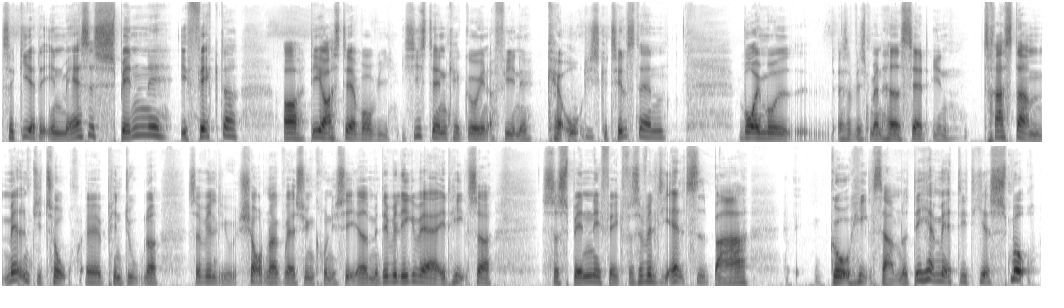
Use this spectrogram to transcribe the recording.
så giver det en masse spændende effekter, og det er også der, hvor vi i sidste ende kan gå ind og finde kaotiske tilstande. Hvorimod, altså hvis man havde sat en træstamme mellem de to øh, penduler, så ville de jo sjovt nok være synkroniseret, men det ville ikke være et helt så, så spændende effekt, for så ville de altid bare gå helt samlet. Det her med, at det er de her små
